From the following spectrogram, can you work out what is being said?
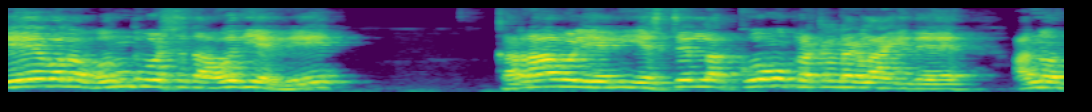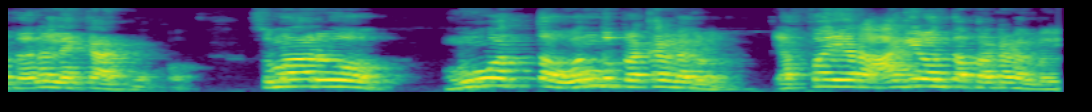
ಕೇವಲ ಒಂದು ವರ್ಷದ ಅವಧಿಯಲ್ಲಿ ಕರಾವಳಿಯಲ್ಲಿ ಎಷ್ಟೆಲ್ಲ ಕೋಮು ಪ್ರಕರಣಗಳಾಗಿದೆ ಅನ್ನುವಂಥದ್ದನ್ನ ಲೆಕ್ಕ ಹಾಕಬೇಕು. ಸುಮಾರು ಮೂವತ್ತ ಒಂದು ಪ್ರಕರಣಗಳು ಎಫ್ ಐ ಆರ್ ಆಗಿರುವಂತಹ ಪ್ರಕರಣಗಳು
